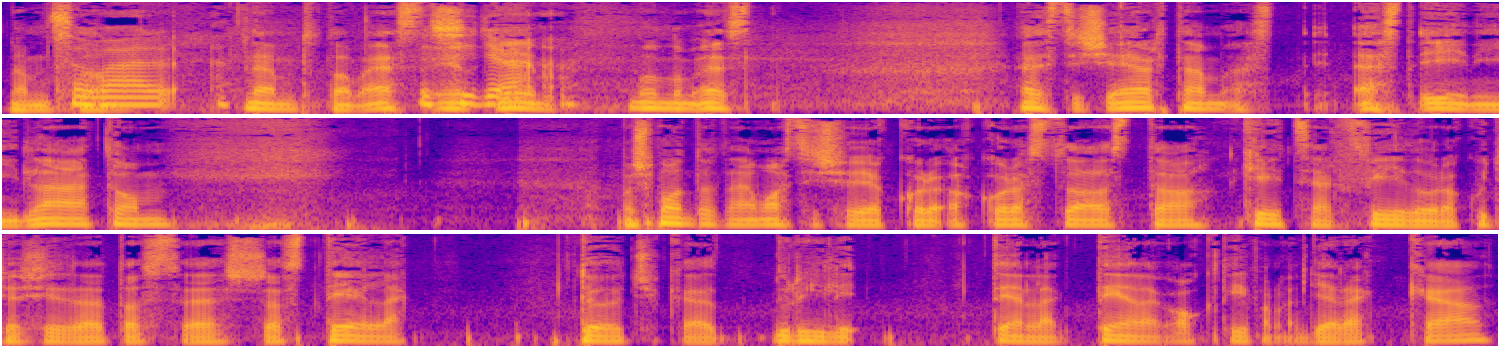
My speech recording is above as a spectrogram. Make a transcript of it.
Nem szóval, tudom. Nem tudom. Ezt, és én, én, mondom, ezt, ezt is értem, ezt, ezt én így látom. Most mondhatnám azt is, hogy akkor, akkor azt, a, azt a kétszer fél óra kutyasétet, azt, azt, azt tényleg töltsük el really, tényleg, tényleg aktívan a gyerekkel,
